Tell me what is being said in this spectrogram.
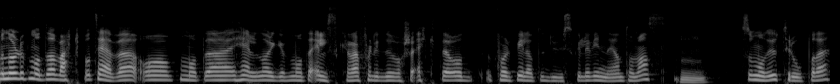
Men når du på en måte har vært på TV, og på en måte hele Norge på en måte elsker deg fordi du var så ekte, og folk ville at du skulle vinne, Jan Thomas, Mm. så må du jo tro på det.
